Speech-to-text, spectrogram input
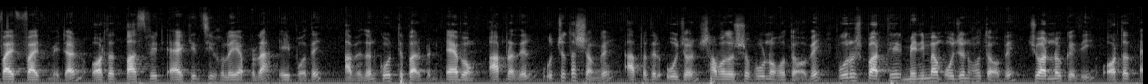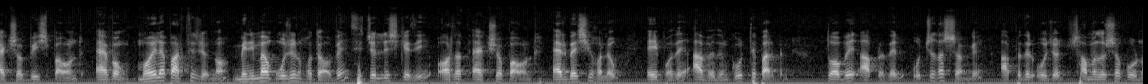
five five metre অর্থাৎ পাঁচ ফিট এক ইঞ্চি হলেই আপনারা এই পদে আবেদন করতে পারবেন এবং আপনাদের উচ্চতার সঙ্গে আপনাদের ওজন সামঞ্জস্যপূর্ণ হতে হবে। পুরুষ প্রার্থীর মিনিমাম ওজন হতে হবে চুয়ান্ন কেজি, অর্থাৎ একশো বিশ পাউন্ড এবং মহিলা প্রার্থীর জন্য মিনিমাম ওজন হতে হবে ছেচল্লিশ কেজি, অর্থাৎ একশো পাউন্ড এর বেশি হলেও এই পদে আবেদন করতে পারবেন। তবে আপনাদের উচ্চতার সঙ্গে আপনাদের ওজন সামঞ্জস্যপূর্ণ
